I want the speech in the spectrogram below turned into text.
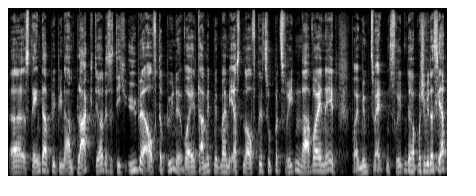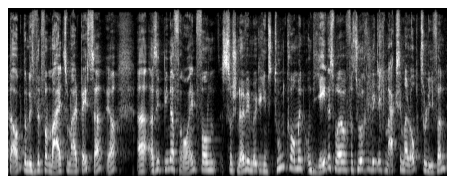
äh, Stand-up, ich bin unplugged, ja? das heißt, ich übe auf der Bühne. War ich damit mit meinem ersten Auftritt super zufrieden? Na, war ich nicht. War ich mit dem zweiten zufrieden, der hat mir schon wieder sehr taugt und es wird von Mal zu Mal besser. Ja? Äh, also ich bin ein Freund von so schnell wie möglich ins Tun kommen und jedes Mal versuchen, wirklich maximal abzuliefern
